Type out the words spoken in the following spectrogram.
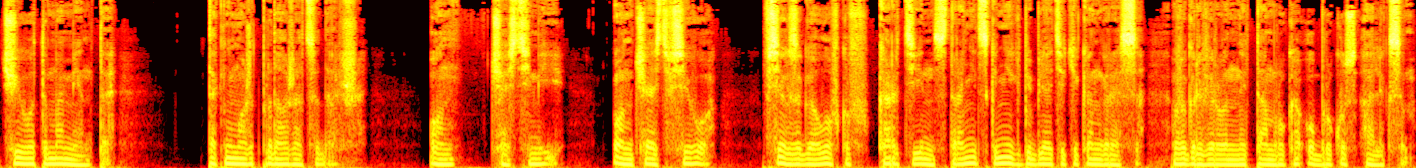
чьего-то момента. Так не может продолжаться дальше. Он — часть семьи. Он — часть всего. Всех заголовков, картин, страниц книг в библиотеке Конгресса, выгравированной там рука об руку с Алексом.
